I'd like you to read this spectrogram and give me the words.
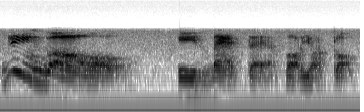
Jingle is better for your cough.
